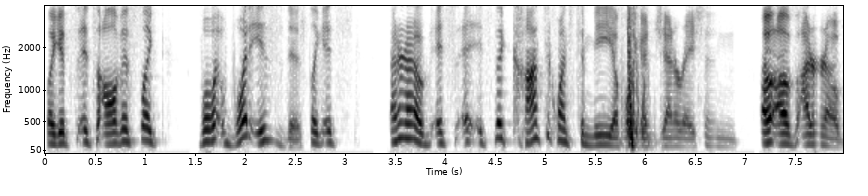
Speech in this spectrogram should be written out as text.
Like it's it's all this like what what is this? Like it's I don't know. It's it's the consequence to me of like a generation of, of I don't know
